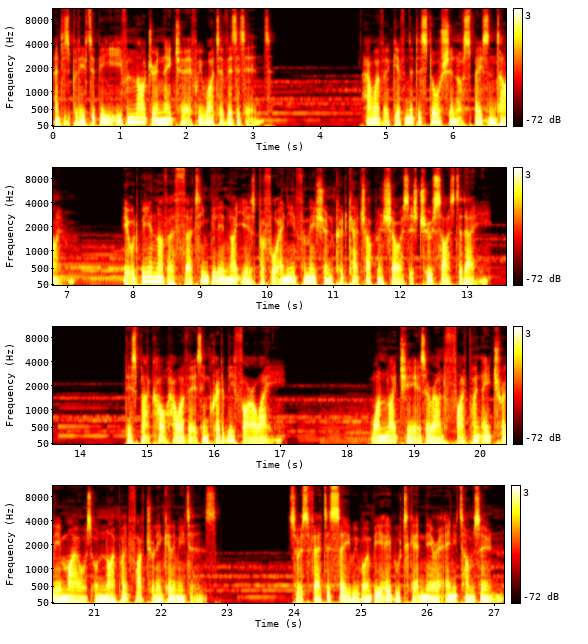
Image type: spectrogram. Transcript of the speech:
and is believed to be even larger in nature if we were to visit it. However, given the distortion of space and time, it would be another 13 billion light years before any information could catch up and show us its true size today. This black hole however is incredibly far away. One light year is around 5.8 trillion miles or 9.5 trillion kilometers, so it's fair to say we won't be able to get near it anytime soon.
